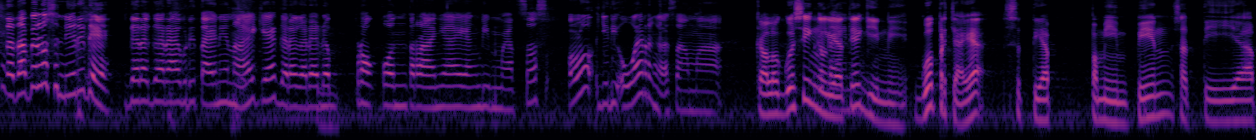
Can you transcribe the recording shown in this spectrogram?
Nggak, tapi lo sendiri deh, gara-gara berita ini naik ya, gara-gara ada Hmm. pro kontranya yang di medsos, lo jadi aware nggak sama Kalau gue sih ngelihatnya gini, gue percaya setiap pemimpin, setiap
